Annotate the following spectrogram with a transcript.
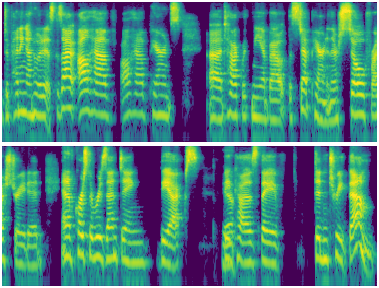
depending on who it is. Cause I, I'll have, I'll have parents uh, talk with me about the step parent and they're so frustrated. And of course they're resenting the ex yep. because they've didn't treat them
